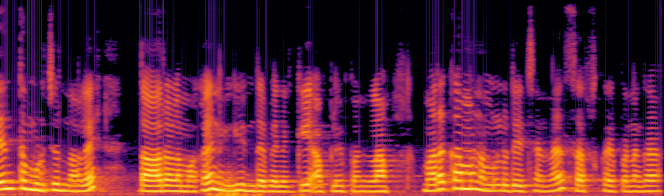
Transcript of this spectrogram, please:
டென்த்து முடிச்சிருந்தாலே தாராளமாக நீங்கள் இந்த வேலைக்கு அப்ளை பண்ணலாம். மறக்காமல் நம்மளுடைய சேனலை சப்ஸ்கிரைப் பண்ணுங்கள்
